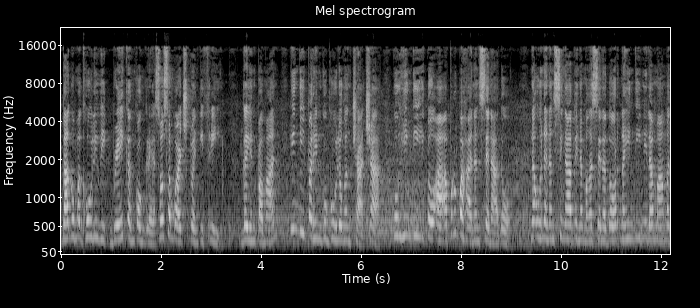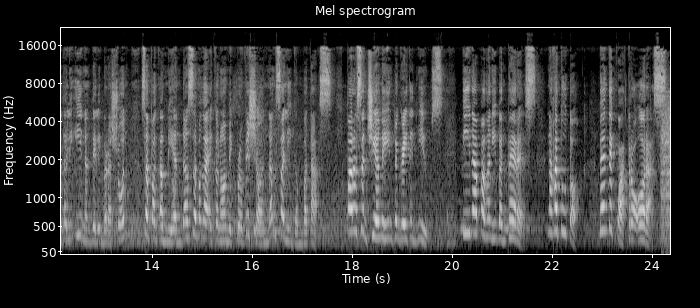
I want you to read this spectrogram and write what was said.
bago mag-Holy Week break ang Kongreso sa March 23. Gayunpaman, hindi pa rin gugulong ang tsatsya kung hindi ito aaprubahan ng Senado. Nauna nang sinabi ng mga senador na hindi nila mamadaliin ang deliberasyon sa pag-amyenda sa mga economic provision ng saligang batas. Para sa GMA Integrated News, Tina Panganiban Perez, nakatutok, 24 oras.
